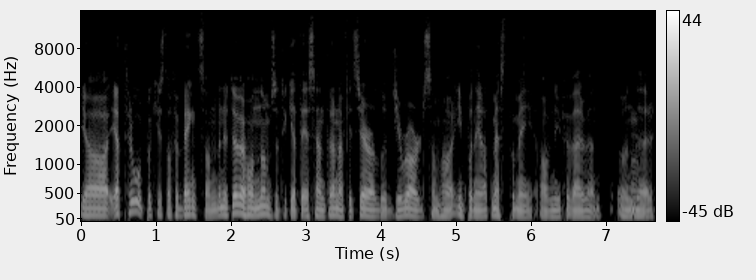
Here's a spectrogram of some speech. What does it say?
jag, jag tror på Kristoffer Bengtsson, men utöver honom så tycker jag att det är centrarna Fitzgerald och Gerard som har imponerat mest på mig av nyförvärven under,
